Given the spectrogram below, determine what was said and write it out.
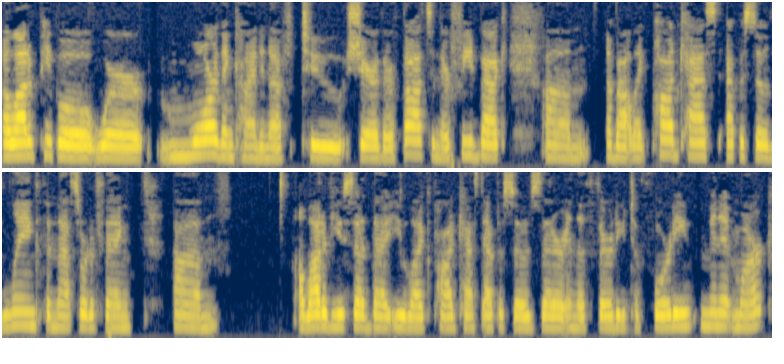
a lot of people were more than kind enough to share their thoughts and their feedback um, about like podcast episode length and that sort of thing. Um, a lot of you said that you like podcast episodes that are in the 30 to 40 minute mark.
